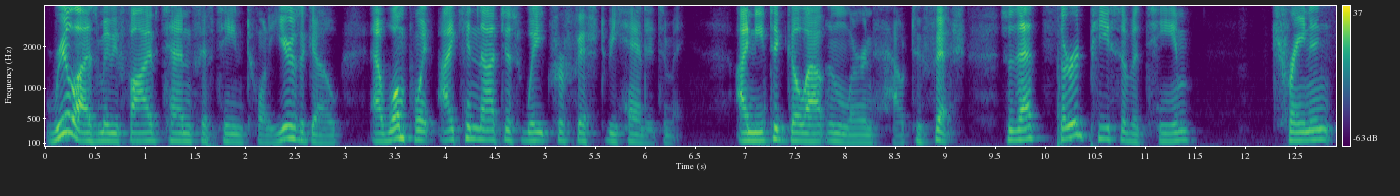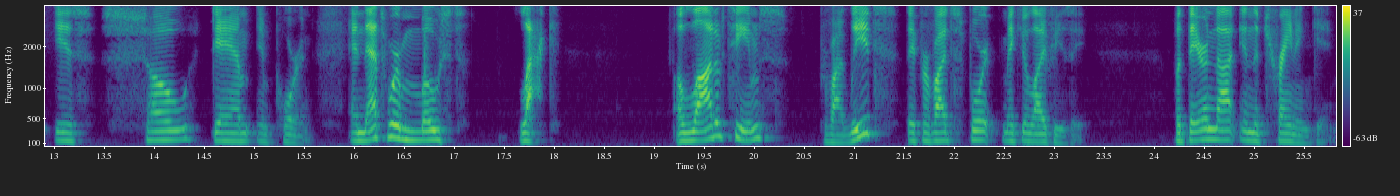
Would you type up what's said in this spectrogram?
realize maybe 5, 10, 15, 20 years ago, at one point, I cannot just wait for fish to be handed to me. I need to go out and learn how to fish. So that third piece of a team training is so damn important. And that's where most lack. A lot of teams provide leads, they provide support, make your life easy. But they are not in the training game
